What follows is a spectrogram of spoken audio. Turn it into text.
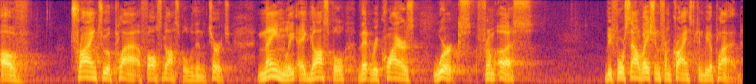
of trying to apply a false gospel within the church, namely, a gospel that requires works from us before salvation from Christ can be applied.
